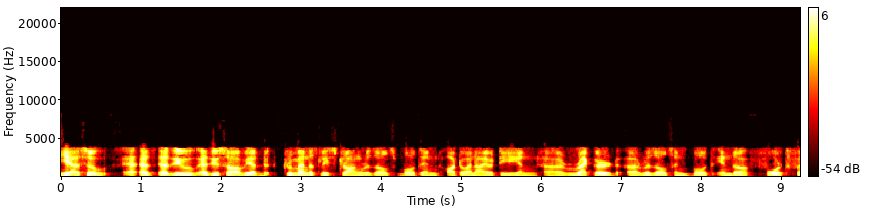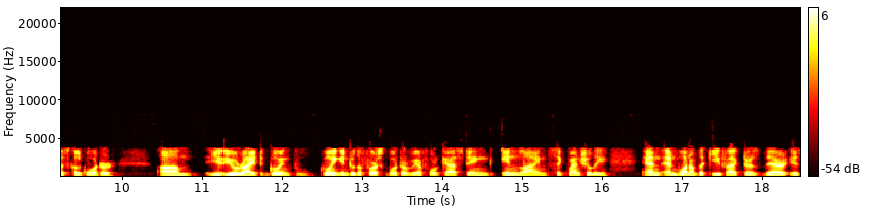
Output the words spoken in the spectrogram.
Yeah. So uh as you as you saw, we had tremendously strong results both in auto and IoT and uh, record uh, results in both in the fourth fiscal quarter. Um, you're right. Going going into the first quarter, we are forecasting in line sequentially. And one of the key factors there is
